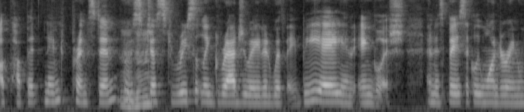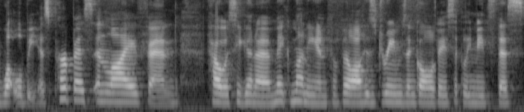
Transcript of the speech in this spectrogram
a puppet named Princeton, who's Mm-hmm. just recently graduated with a BA in English and is basically wondering what will be his purpose in life and how is he going to make money and fulfill all his dreams and goals. Basically, meets this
